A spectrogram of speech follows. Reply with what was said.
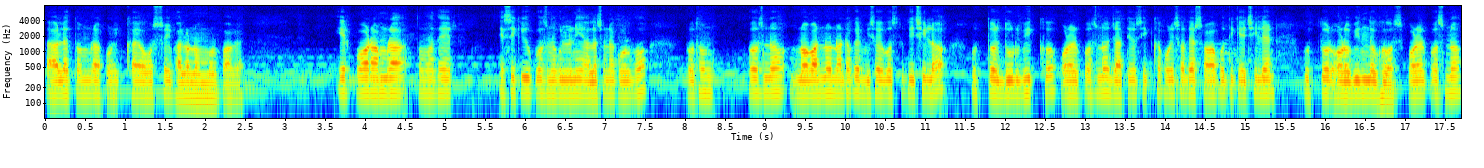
তাহলে তোমরা পরীক্ষায় অবশ্যই ভালো নম্বর পাবে। এরপর আমরা তোমাদের এসে কিউ প্রশ্নগুলো নিয়ে আলোচনা করব। প্রথম প্রশ্ন, নবান্ন নাটকের বিষয়বস্তু কী ছিল? উত্তর, দুর্ভিক্ষ। পরের প্রশ্ন, জাতীয় শিক্ষা পরিষদের সভাপতি কে ছিলেন? উত্তর, অরবিন্দ ঘোষ। পরের প্রশ্ন,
